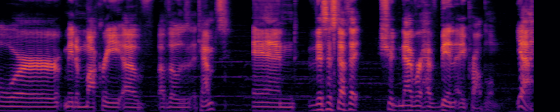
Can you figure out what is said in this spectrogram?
or made a mockery of of those attempts. And this is stuff that should never have been a problem. Yeah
